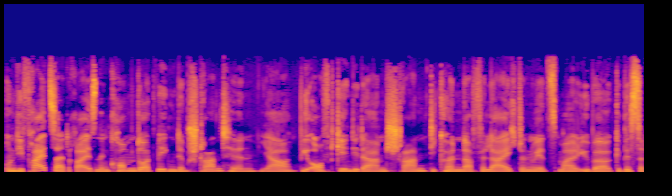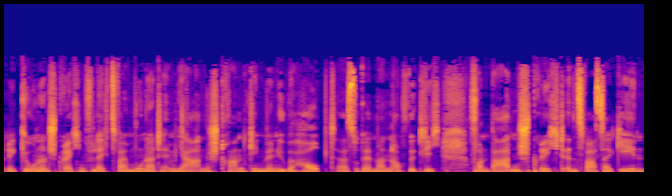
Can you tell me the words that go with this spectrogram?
Und die Freizeitreisenden kommen dort wegen dem Strand hin. Ja, wie oft gehen die da an den Strand? Die können da vielleicht, wenn wir jetzt mal über gewisse Regionen sprechen, vielleicht zwei Monate im Jahr an den Strand gehen, wenn überhaupt. Also wenn man auch wirklich von Baden spricht, ins Wasser gehen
